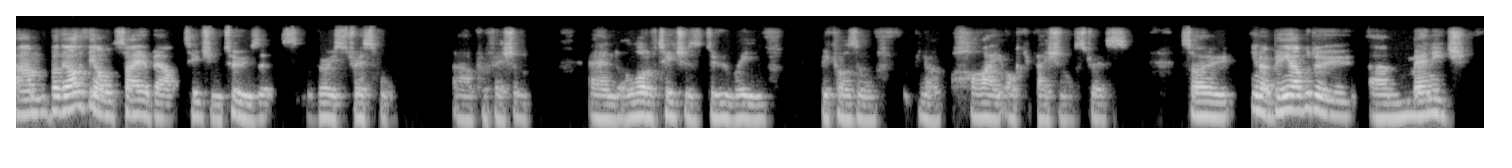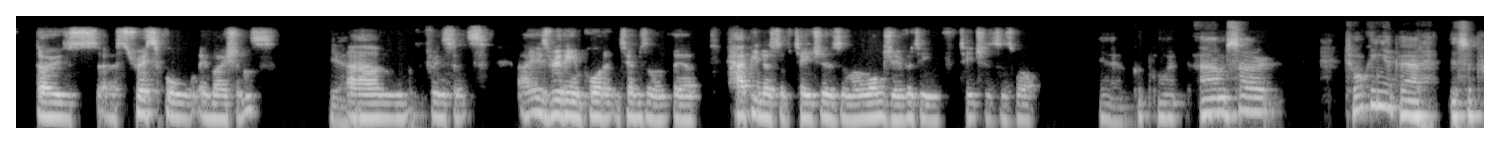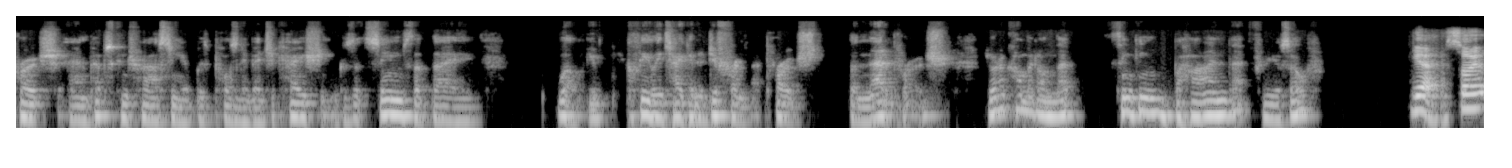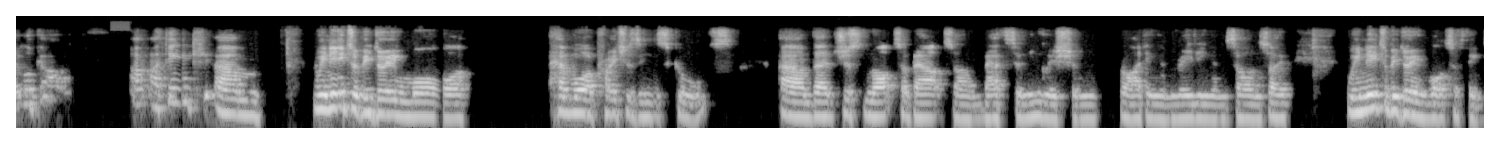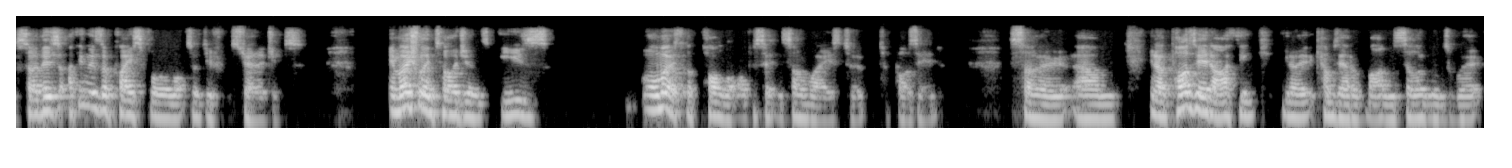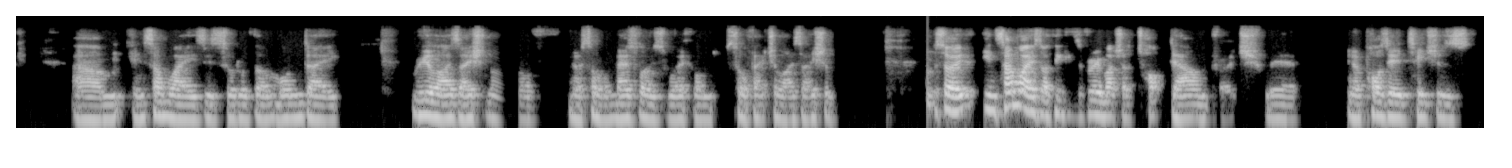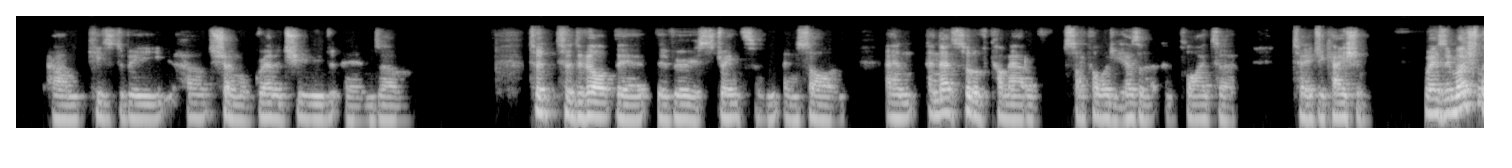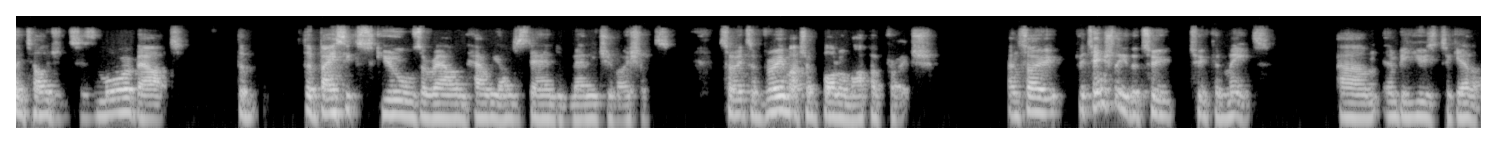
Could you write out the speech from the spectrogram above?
Um, but the other thing I would say about teaching too is that it's a very stressful uh, profession, and a lot of teachers do leave because of you know high occupational stress. So, you know, being able to um, manage those uh, stressful emotions, yeah. um, for instance, uh, is really important in terms of the happiness of teachers and the longevity of teachers as well. Yeah, good point. Um, so, talking about this approach and perhaps contrasting it with positive education, because it seems that they, well, you've clearly taken a different approach than that approach. Do you want to comment on that thinking behind that for yourself? Yeah. So look, I think um, we need to be doing more, have more approaches in the schools um, that just not about um, maths and English and writing and reading and so on. So we need to be doing lots of things. So there's, I think there's a place for lots of different strategies. Emotional intelligence is almost the polar opposite in some ways to, to PosEd. So, um, you know, PosEd, I think, you know, it comes out of Martin Seligman's work. Um, in some ways, is sort of the modern day realization of, you know, some of Maslow's work on self actualization. So, in some ways, I think it's very much a top down approach where, you know, PosEd teaches um, kids to be uh, show more gratitude and um, to, to develop their, their various strengths and, and so on. And, and that's sort of come out of psychology, hasn't it, applied to, to education. Whereas emotional intelligence is more about the, the basic skills around how we understand and manage emotions. So it's a very much a bottom up approach. And so potentially the two, two can meet um, and be used together.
